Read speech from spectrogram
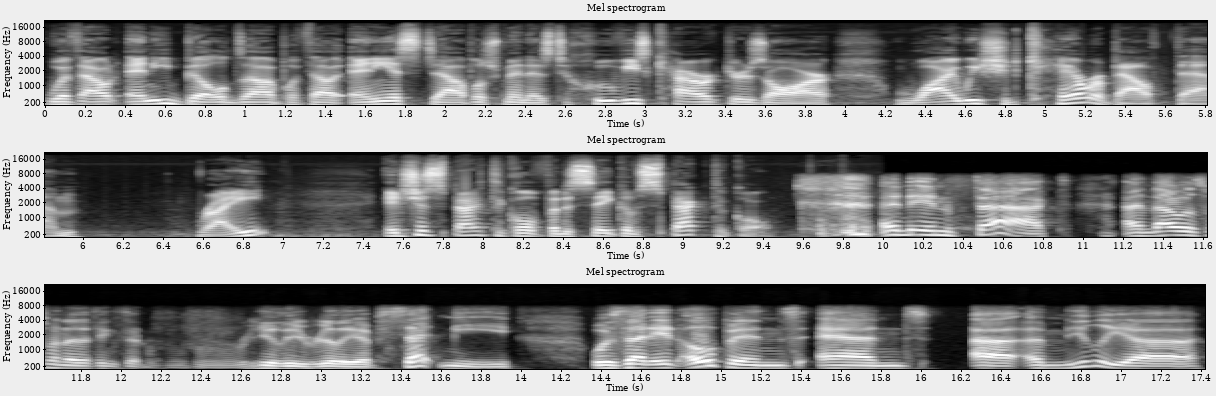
without any build up, without any establishment as to who these characters are, why we should care about them, right? It's just spectacle for the sake of spectacle. And in fact, and that was one of the things that really, really upset me was that it opens and uh, Amelia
